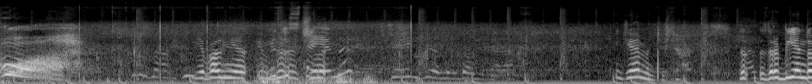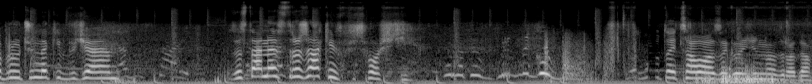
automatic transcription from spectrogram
O! Jewalnie... My dostajemy? Czy idziemy do domu Idziemy gdzieś tam. Zrobiłem dobry uczynek i wziąłem... Zostanę strażakiem w przyszłości. To. No tutaj cała zagrożona droga.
